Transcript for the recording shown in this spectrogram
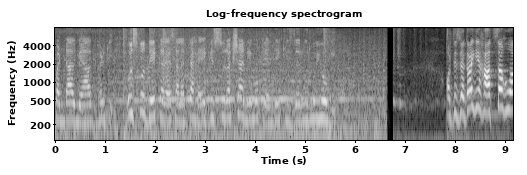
पंडाल में आग भड़की, उसको देखकर ऐसा लगता है कि सुरक्षा नियमों की अनदेखी ज़रूर हुई होगी। और जिस जगह ये हादसा हुआ,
